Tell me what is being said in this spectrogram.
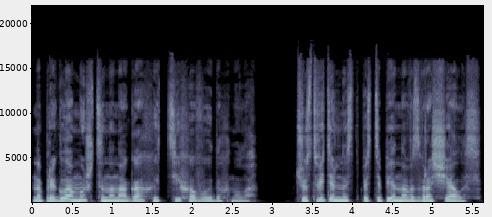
напрягла мышцы на ногах и тихо выдохнула. Чувствительность постепенно возвращалась,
